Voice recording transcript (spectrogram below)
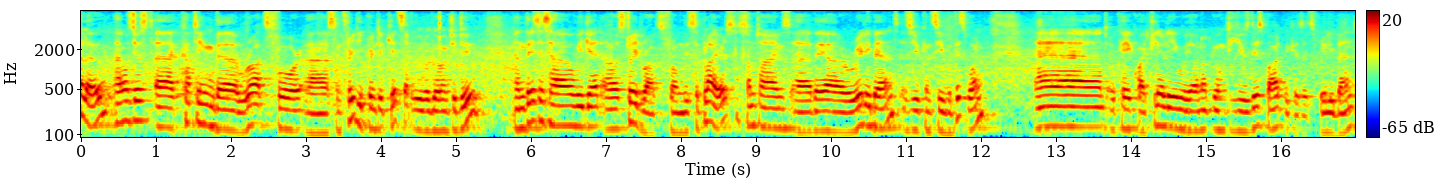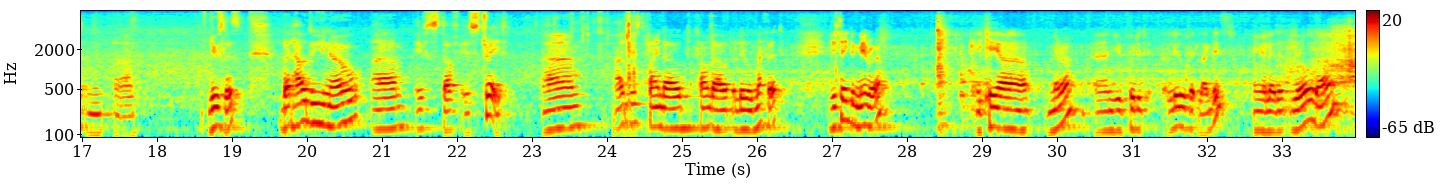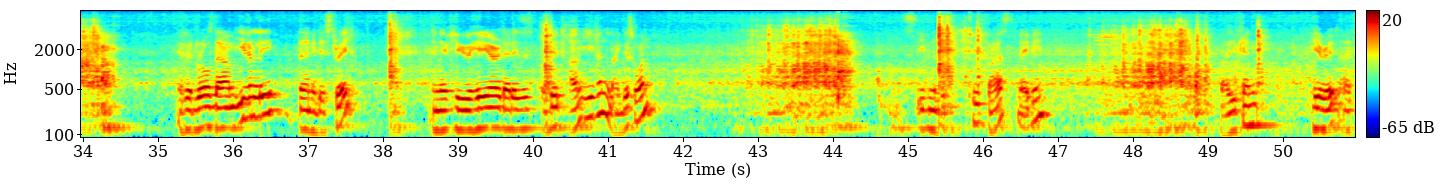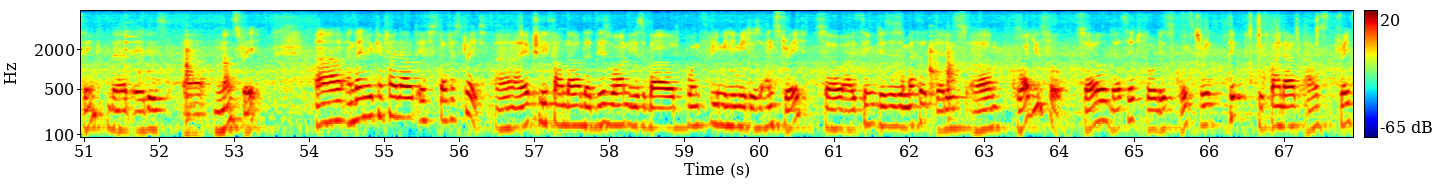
Hello, I was just uh, cutting the rods for uh, some 3D printed kits that we were going to do and this is how we get our straight rods from the suppliers. Sometimes uh, they are really bent as you can see with this one and okay quite clearly we are not going to use this part because it's really bent and uh, useless but how do you know um, if stuff is straight? Um, I just find out, found out a little method. If you take the mirror IKEA mirror and you put it a little bit like this and you let it roll down. If it rolls down evenly then it is straight. And if you hear that it is a bit uneven like this one it's even a bit too fast maybe. Well you can hear it I think that it is uh, non-straight uh, and then you can find out if stuff is straight. Uh, I actually found out that this one is about 0.3 millimeters unstraight, so I think this is a method that is um, quite useful. So that's it for this quick tip to find out how straight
